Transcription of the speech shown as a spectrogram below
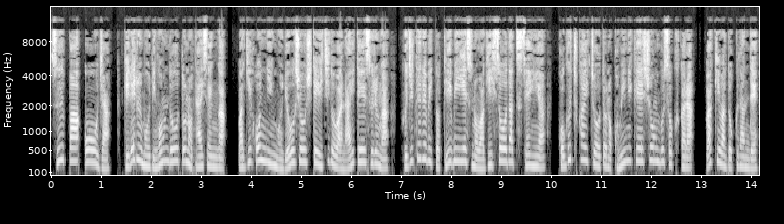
スーパー王者ギレルモ・リゴンドーとの対戦が和議本人も了承して一度は内定するが、フジテレビと TBS の和議争奪戦や小口会長とのコミュニケーション不足から脇は独断で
